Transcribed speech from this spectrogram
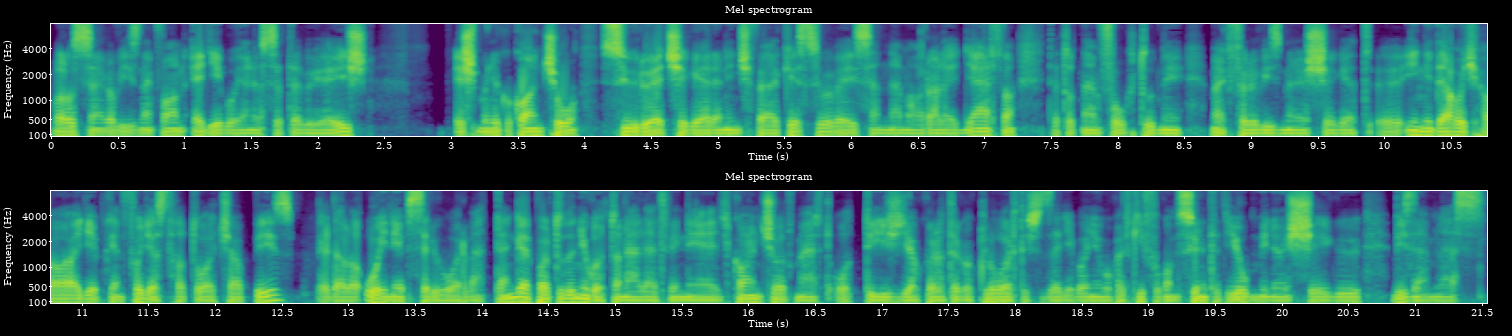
valószínűleg a víznek van egyéb olyan összetevője is, és mondjuk a kancsó szűrőegység erre nincs felkészülve, hiszen nem arra lett gyártva, tehát ott nem fog tudni megfelelő vízminőséget inni, de hogyha egyébként fogyasztható a csapvíz, például a oly népszerű horvát oda nyugodtan el lehet vinni egy kancsot, mert ott is gyakorlatilag a klort és az egyéb anyagokat ki fogom szűrni, tehát jobb minőségű vizem lesz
